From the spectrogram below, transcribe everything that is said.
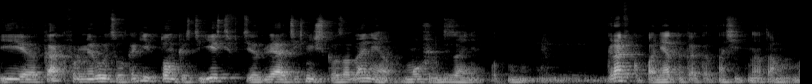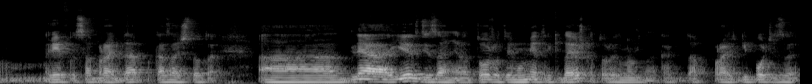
и как формируется, вот какие тонкости есть для технического задания в motion дизайне. Вот, графику понятно, как относительно там рефы собрать, да, показать что-то. А для UX-дизайнера тоже ты ему метрики даешь, которые нужно как да, гипотезы,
